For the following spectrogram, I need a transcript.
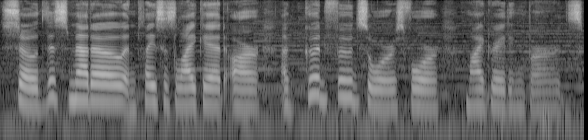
So this meadow and places like it are a good food source for migrating birds.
